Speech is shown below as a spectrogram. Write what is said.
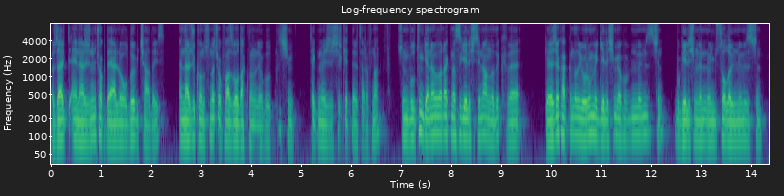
Özellikle enerjinin çok değerli olduğu bir çağdayız enerji konusunda çok fazla odaklanılıyor bulut bilişim teknoloji şirketleri tarafından. Şimdi bulutun genel olarak nasıl geliştiğini anladık ve gelecek hakkında da yorum ve gelişim yapabilmemiz için, bu gelişimlerin öncüsü olabilmemiz için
